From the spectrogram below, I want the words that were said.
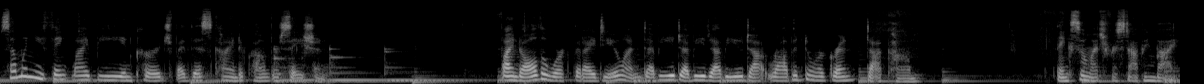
someone you think might be encouraged by this kind of conversation. Find all the work that I do on www.robinnorgren.com. Thanks so much for stopping by.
